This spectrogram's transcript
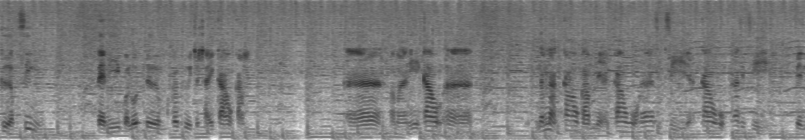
เกือบซิ่ง แต่ดีกว่ารถเดิมก็คือจะใช้ 9 กรัมประมาณนี้9น้ำหนัก 9 กรัมเนี่ย9 6 54เนี่ย9 6 54 เป็น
